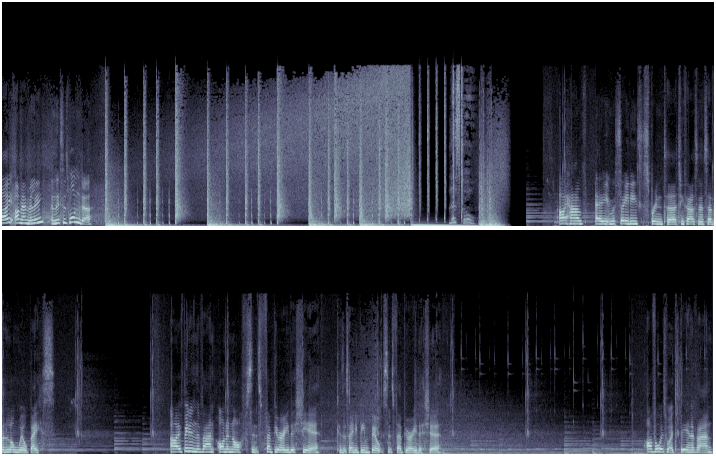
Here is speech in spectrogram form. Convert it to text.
Hi, I'm Emily and this is Wander. Let's go. I have a Mercedes Sprinter 2007 long wheelbase. I've been in the van on and off since February this year because it's only been built since February this year. I've always wanted to be in a van.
